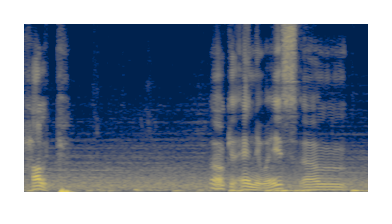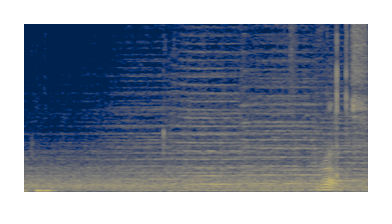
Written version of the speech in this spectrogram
Help. Okay, anyways. Um, roads.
